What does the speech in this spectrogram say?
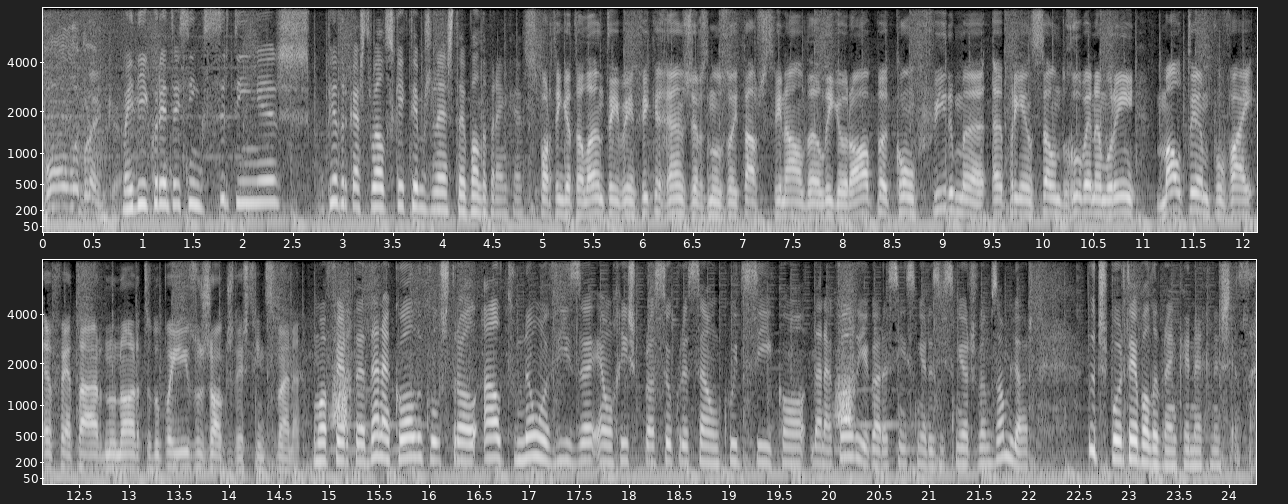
Bola Branca. Meio-dia e 45 certinhas. Pedro Castro Alves, o que é que temos nesta bola branca? Sporting Atalanta e Benfica Rangers nos oitavos de final da Liga Europa. Confirma a apreensão de Ruben Amorim. Mau tempo vai afetar no norte do país os jogos deste fim de semana. Uma oferta Danacol, o colesterol alto não avisa, é um risco para o seu coração. Cuide de si com Danacol. E agora sim, senhoras e senhores, vamos ao melhor. Do desporto é a bola branca na Renascença.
